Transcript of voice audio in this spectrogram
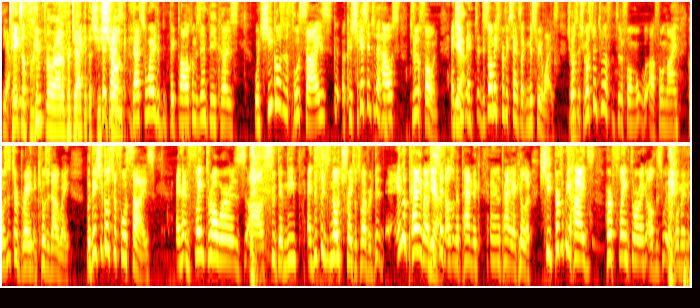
Yeah. Takes a flamethrower out of her jacket that she Th- shrunk. That's, that's where the big plot comes in because when she goes to the full size, because she gets into the house through the phone, and, Yeah. she, and this all makes perfect sense, like mystery wise. She goes, she goes into the, to the phone uh, phone line, goes into her brain, and kills her that way. But then she goes to full size. And then flamethrowers uh, Sue Dibney, and this leaves no trace whatsoever. In the panic, like, Yeah. he says, "I was in the panic, and in the panic, I killed her." She perfectly hides her flamethrowing of this woman.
